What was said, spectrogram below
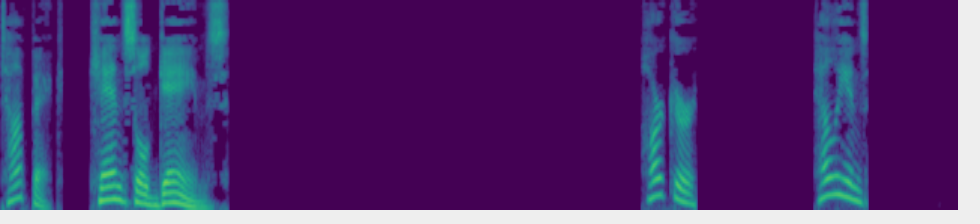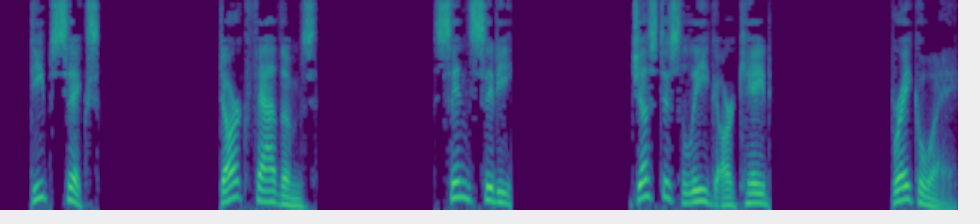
Topic: Cancelled games. Harker Hellions Deep Six Dark Fathoms Sin City Justice League Arcade Breakaway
